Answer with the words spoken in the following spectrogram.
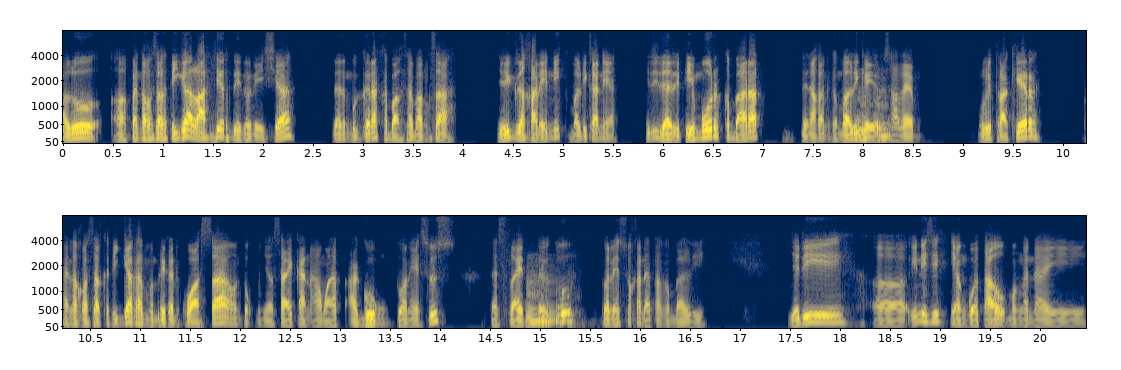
Lalu eh, Pentakosta ketiga lahir di Indonesia dan bergerak ke bangsa-bangsa. Jadi gerakan ini kebalikannya. Jadi dari timur ke barat dan akan kembali ke. Yerusalem. Lalu terakhir Pentakosta ketiga akan memberikan kuasa untuk menyelesaikan amanat agung Tuhan Yesus dan setelah Hmm. itu Tuhan Yesus akan datang kembali. Jadi eh, ini sih yang gue tahu mengenai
